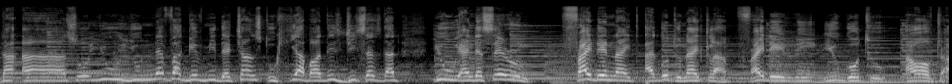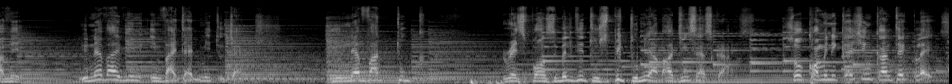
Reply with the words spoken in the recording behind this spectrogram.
That uh, so you you never gave me the chance to hear about this Jesus that you were in the same room. Friday night I go to nightclub. Friday evening you go to hour of travel. You never even invited me to church. You never took responsibility to speak to me about Jesus Christ. So communication can take place.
